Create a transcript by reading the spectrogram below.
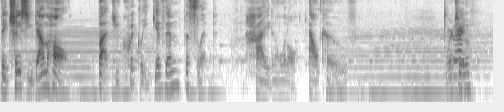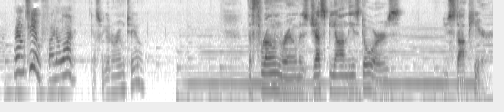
They chase you down the hall, but you quickly give them the slip. Hide in a little alcove. Where to? Room two. Final one. Guess we go to room two. The throne room is just beyond these doors. You stop here.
